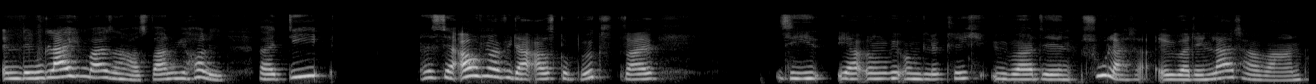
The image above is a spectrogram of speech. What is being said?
in dem gleichen Waisenhaus waren wie Holly, weil die ist ja auch mal wieder ausgebüxt, weil sie ja irgendwie unglücklich über den Schulleiter, über den Leiter waren.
